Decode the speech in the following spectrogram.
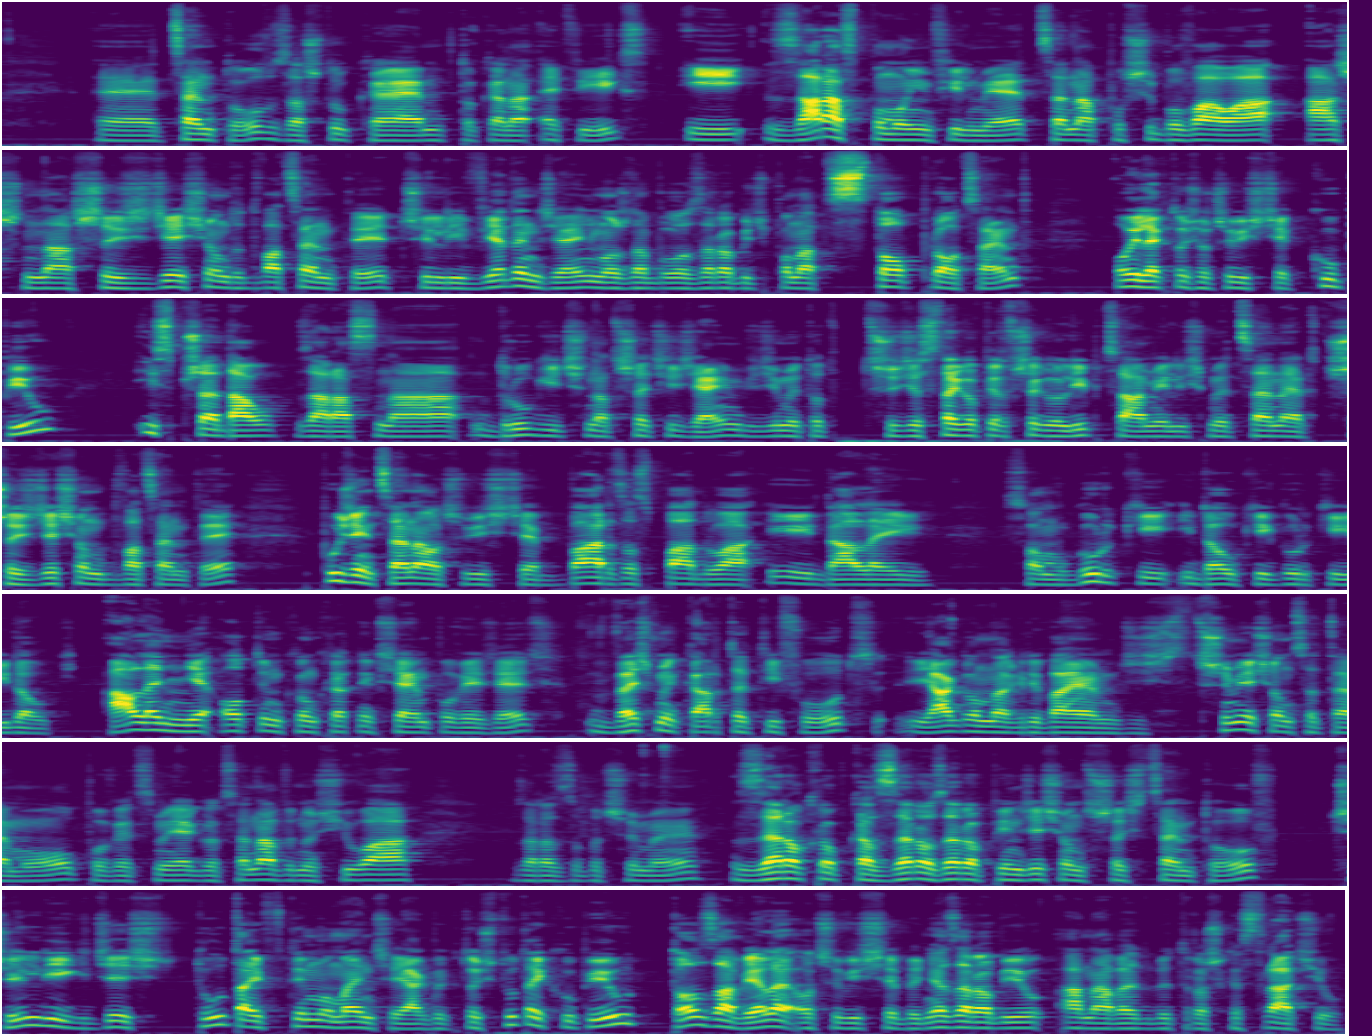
centów za sztukę tokena FX i zaraz po moim filmie cena poszybowała aż na 62 centy, czyli w jeden dzień można było zarobić ponad 100%, o ile ktoś oczywiście kupił i sprzedał zaraz na drugi czy na trzeci dzień. Widzimy to 31 lipca mieliśmy cenę 62 centy. Później cena oczywiście bardzo spadła i dalej są górki i dołki, górki i dołki. Ale nie o tym konkretnie chciałem powiedzieć. Weźmy kartę T-Food. Ja go nagrywałem dziś 3 miesiące temu. Powiedzmy, jego cena wynosiła, zaraz zobaczymy, 0,0056 centów. Czyli gdzieś tutaj w tym momencie, jakby ktoś tutaj kupił, to za wiele oczywiście by nie zarobił, a nawet by troszkę stracił.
